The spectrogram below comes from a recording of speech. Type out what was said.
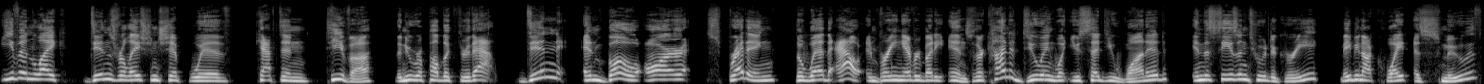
even like Din's relationship with Captain Teva, the New Republic through that. Din and Bo are spreading the web out and bringing everybody in. So they're kind of doing what you said you wanted in the season to a degree, maybe not quite as smooth,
